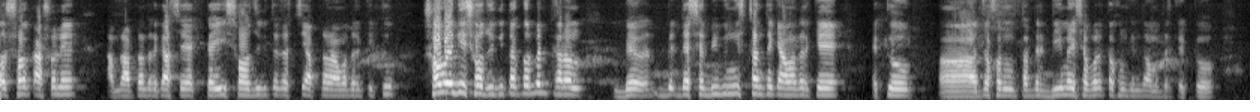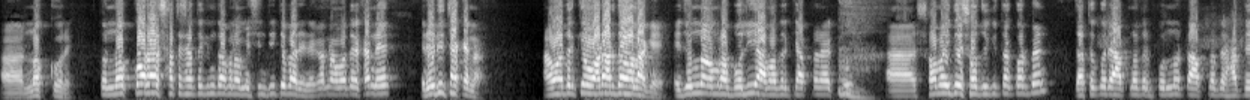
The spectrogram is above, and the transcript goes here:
দর্শক, আসলে আমরা আপনাদের কাছে একটাই সহযোগিতা চাচ্ছি। আপনারা আমাদেরকে একটু সময় দিয়ে সহযোগিতা করবেন। কারণ দেশের বিভিন্ন স্থান থেকে আমাদেরকে একটু যখন তাদের ডিম এসে পড়ে, তখন কিন্তু আমাদেরকে একটু নক করে। তো নক করার সাথে সাথে কিন্তু আমরা মেশিন দিতে পারি না, কারণ আমাদের এখানে রেডি থাকে না। আমাদেরকে অর্ডার দেওয়া লাগে। এই আমরা বলি, আমাদেরকে আপনারা একটু সময় দিয়ে সহযোগিতা করবেন, যাতে করে আপনাদের পণ্যটা আপনাদের হাতে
